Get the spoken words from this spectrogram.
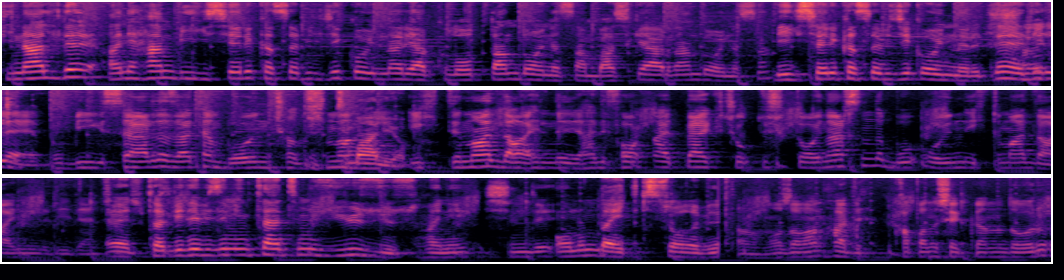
Finalde hani hem bilgisayarı kasabilecek oyunlar ya Cloud'dan da oynasan başka yerden de oynasan bilgisayarı kasabilecek oyunları denedik. Şöyle bu bilgisayarda zaten bu oyun çalışma İhtimal yok. ihtimal dahilinde. Hadi Fortnite belki çok düşükte oynarsın da bu bu oyunun ihtimal dahilinde değil yani. Evet tabi de bizim internetimiz 100 100. Hani şimdi onun da etkisi olabilir. Tamam o zaman hadi kapanış ekranına doğru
